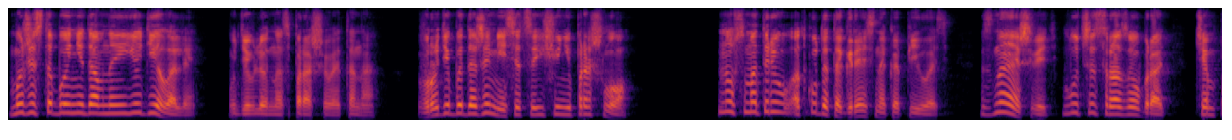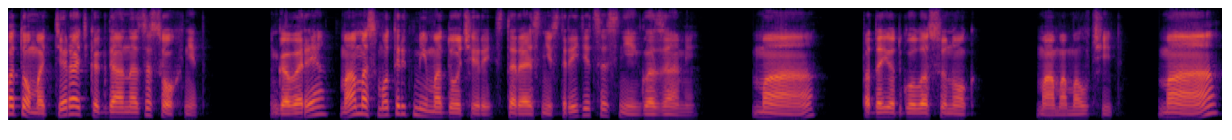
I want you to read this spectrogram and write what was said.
«Мы же с тобой недавно ее делали», – удивленно спрашивает она. «Вроде бы даже месяца еще не прошло». «Ну, смотрю, откуда-то грязь накопилась. Знаешь ведь, лучше сразу убрать, чем потом оттирать, когда она засохнет». Говоря, мама смотрит мимо дочери, стараясь не встретиться с ней глазами. «Ма!» – подает голос сынок. Мама молчит. «Ма!»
